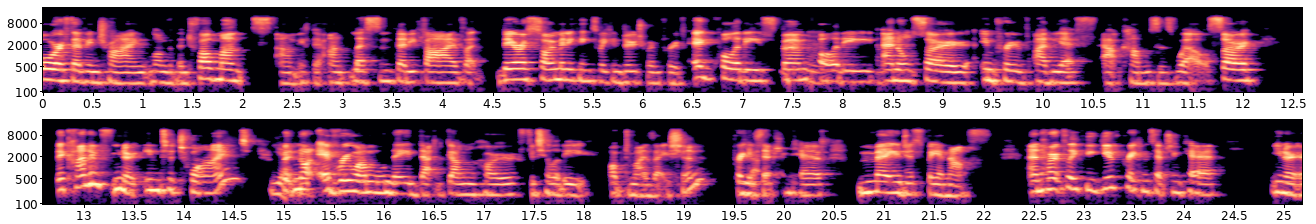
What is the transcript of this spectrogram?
or if they've been trying longer than 12 months, um, if they're un- less than 35. Like there are so many things we can do to improve egg quality, sperm mm. quality, and also improve IVF outcomes as well. So they're kind of, you know, intertwined yeah. But not everyone will need that gung ho fertility optimization. Preconception yeah. care may just be enough. And hopefully, if you give preconception care, you know,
